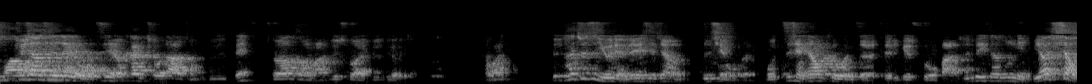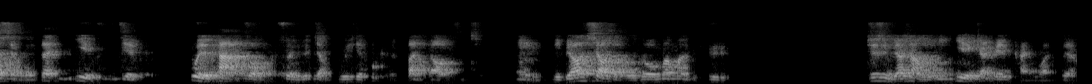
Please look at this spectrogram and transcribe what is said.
就像是那个我之前有看邱大总，就是哎，邱大总嘛，就出来就是有讲，台湾，就他就是有点类似像之前我们，我之前看到柯文哲的一个说法，就是类似说你不要笑想着在一夜之间为了大众，所以你就讲出一些不可能办到的事情，嗯，你不要笑想着说慢慢去，就是你不要笑想着一夜改变台湾这样。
